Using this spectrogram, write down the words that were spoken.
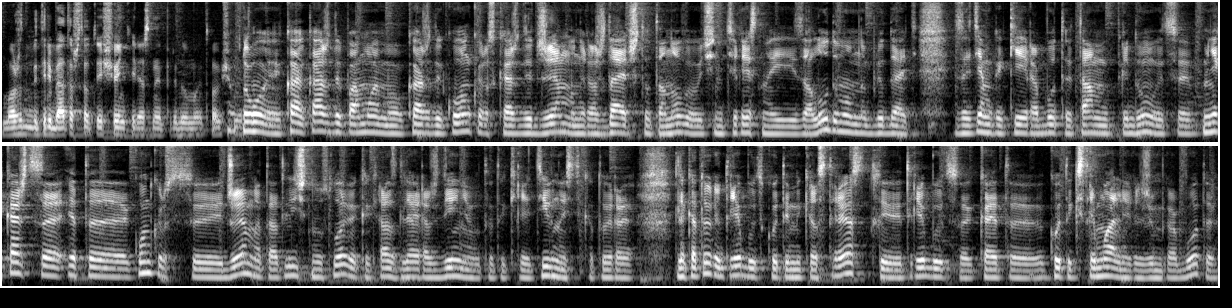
может быть, ребята что-то еще интересное придумают. В общем, Ой, каждый, по-моему, каждый конкурс, каждый джем, он рождает что-то новое. Очень интересно и за Лудумом наблюдать, за тем, какие работы там придумываются. Мне кажется, это конкурс э, джем, это отличное условие как раз для рождения вот этой креативности, которая, для которой требуется требуется какой-то микростресс, требуется какой-то экстремальный режим работы.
